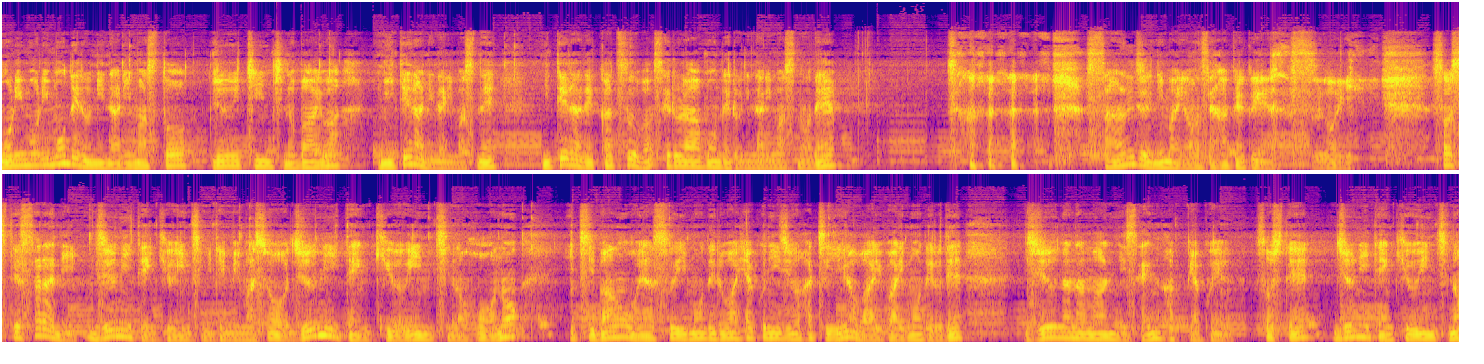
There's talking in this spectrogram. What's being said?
モリモリモデルになりますと11インチの場合は2テラになりますね。2テラでかつはセルラーモデルになりますので 32万4800円。すごい。そしてさらに12.9インチ見てみましょう。12.9インチの方の一番お安いモデルは 128GB Wi-Fi モデルで17万2800円。そして12.9インチの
